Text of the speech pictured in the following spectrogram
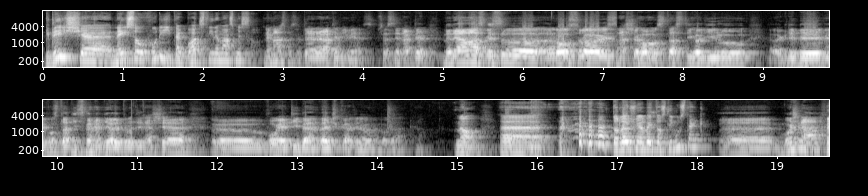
když eh, nejsou chudí, tak bohatství nemá smysl. Nemá smysl, to je relativní věc. Přesně tak. To je- nedává smysl Rolls Royce našeho hosta z tého dílu, kdyby my ostatní jsme neměli pro ty naše uh, vojetý BMWčka, že jo, nebo tak. No. No, eh, tohle už měl být tostlý můstek? Uh, možná.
